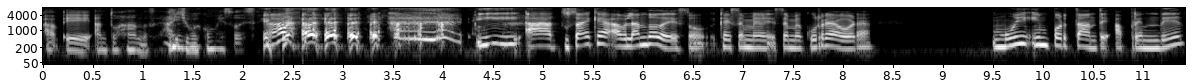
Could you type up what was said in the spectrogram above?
ah, eh, antojándose. Ay, yo voy a comer eso de ese. Y ah, tú sabes que hablando de eso, que se me, se me ocurre ahora, muy importante aprender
